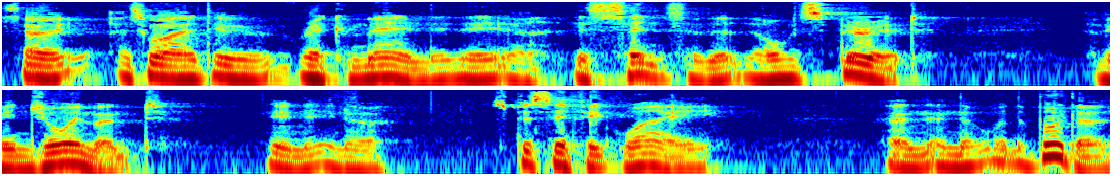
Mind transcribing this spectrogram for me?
So that's why I do recommend the, uh, this sense of the, the whole spirit of enjoyment in in a specific way and, and the, what the Buddha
